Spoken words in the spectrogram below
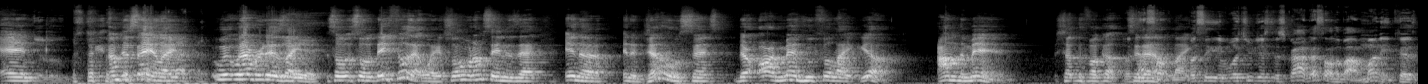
And I'm just saying, like whatever it is, like so so they feel that way. So what I'm saying is that in a in a general sense, there are men who feel like, yo, I'm the man. Shut the fuck up. But Sit down. all- like but see, what you just described, that's all about money. Because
